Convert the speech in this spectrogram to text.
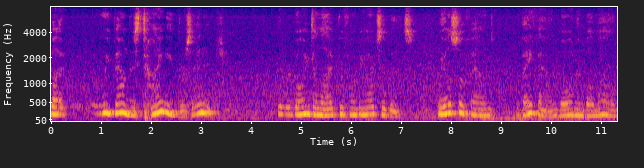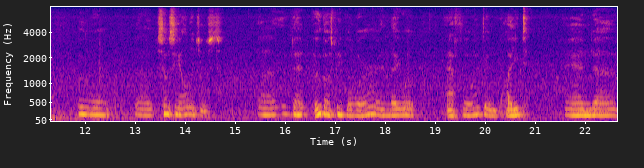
But we found this tiny percentage that were going to live performing arts events. We also found, they found, Bowen and Baumol, who were uh, sociologists, uh, that who those people were, and they were affluent and white And uh,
